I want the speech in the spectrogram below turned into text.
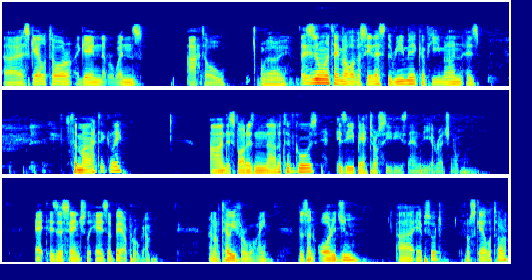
Uh, Skeletor again never wins at all. Aye. This is the only time I'll ever say this. The remake of He-Man is thematically and as far as narrative goes, is a better series than the original. It is essentially is a better program, and I'll tell you for why. There's an origin uh, episode for Skeletor,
